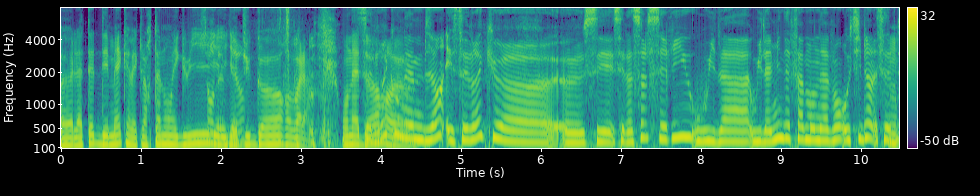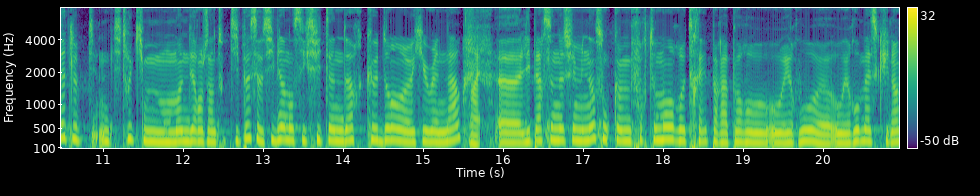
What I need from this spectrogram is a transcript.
euh, la tête des mecs avec leurs talons aiguilles. Il y a bien. du gore, voilà. On C'est adore. vrai qu'on aime bien et c'est vrai que euh, c'est c'est la seule série où il a où il a mis des femmes en avant aussi bien. C'est Mm. peut-être le petit, truc qui me dérange un tout petit peu. C'est aussi bien dans Six Feet Under que dans Here and Now. Ouais. Les personnages féminins sont comme fortement en retrait par rapport aux, aux héros aux héros masculins.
